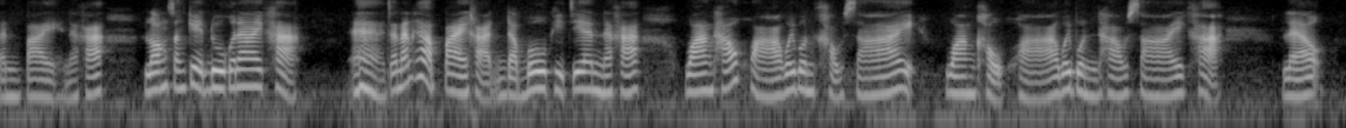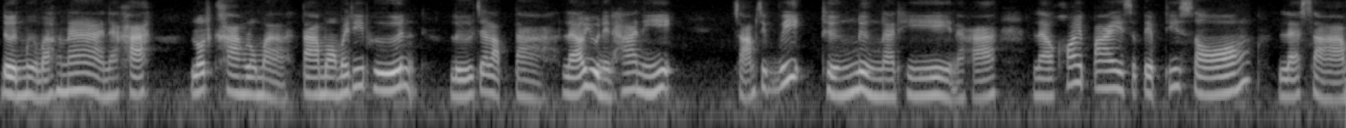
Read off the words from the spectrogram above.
กันไปนะคะ ลองสังเกตดูก็ได้ค่ะจากนั้นค่ะไปค่ะดับเบิลพีเจียนนะคะ วางเท้าขวาไว้บนเข่าซ้าย วางเข่าขวาไว้บนเท้าซ้ายค่ะ แล้วเดินมือมาข้างหน้านะคะ ลดคางลงมา ตามองไปที่พื้น หรือจะหลับตาแล้วอยู่ในท่านี้ 30 วิถึง 1 นาทีนะคะ แล้วค่อยไปสเต็ปที่ 2 และ 3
